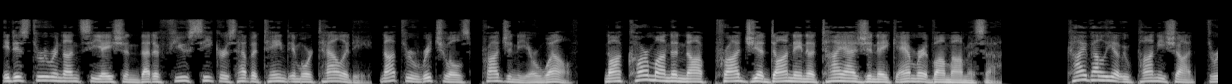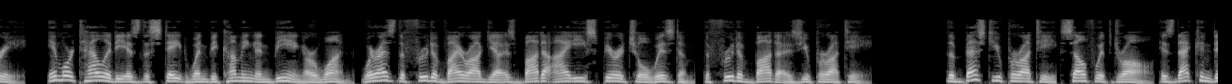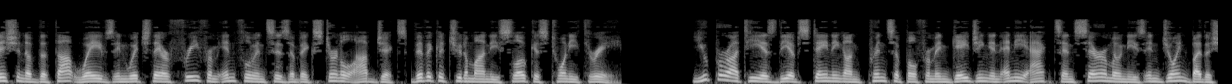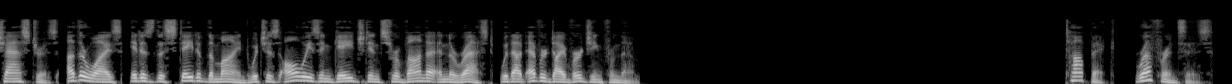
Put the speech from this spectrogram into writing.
It is through renunciation that a few seekers have attained immortality, not through rituals, progeny or wealth. Na karmana na prajya danena tyajanak amritvamamasa. Kaivalya Upanishad, 3. Immortality is the state when becoming and being are one, whereas the fruit of vairagya is bodha i.e. spiritual wisdom, the fruit of bodha is uparati. The best uparati self-withdrawal is that condition of the thought waves in which they are free from influences of external objects Vivekachudamani slokas 23. Uparati is the abstaining on principle from engaging in any acts and ceremonies enjoined by the Shastras, otherwise, it is the state of the mind which is always engaged in sravana and the rest, without ever diverging from them. References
